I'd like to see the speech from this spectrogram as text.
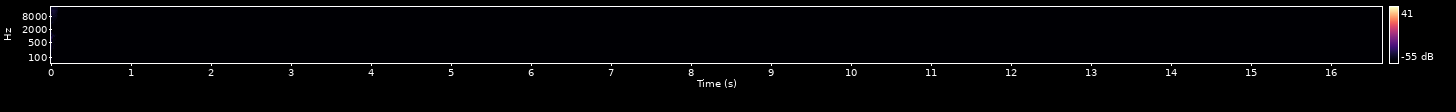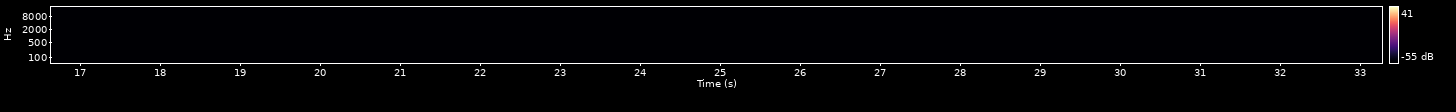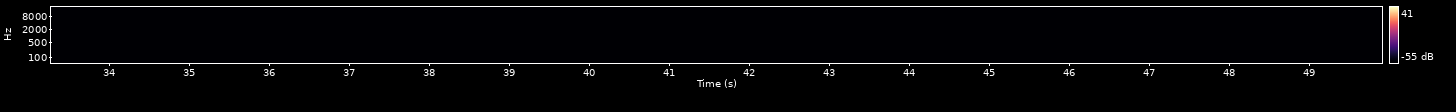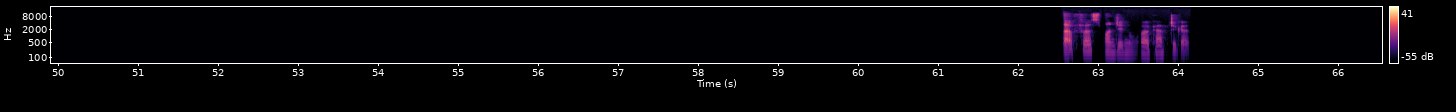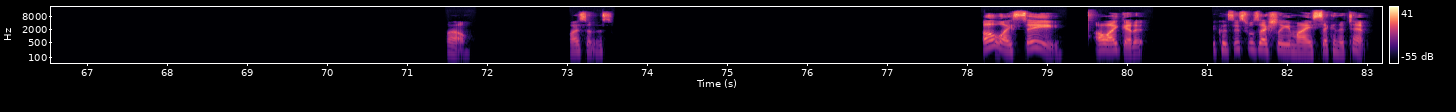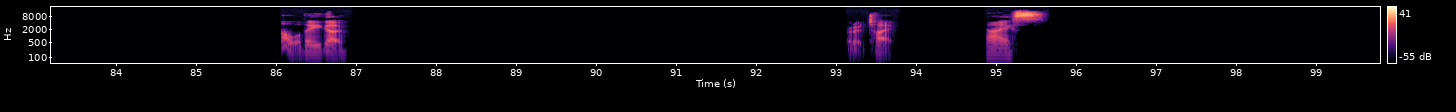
That first one didn't work. I have to go. Wow. Why isn't this? Oh, I see. Oh, I get it. Because this was actually my second attempt. Oh, well, there you go. Prototype. Nice.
